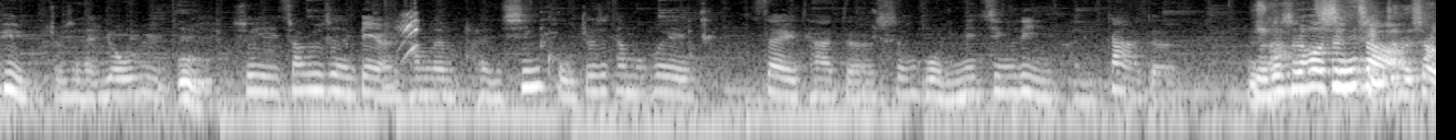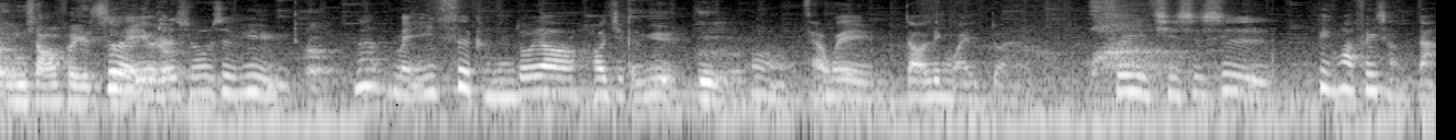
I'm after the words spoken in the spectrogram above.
郁，就是很忧郁，嗯，所以躁郁症的病人他们很辛苦，就是他们会。在他的生活里面经历很大的，有的时候是心情真的像云霄飞车，对，有的时候是郁，嗯，那每一次可能都要好几个月，嗯。嗯，才会到另外一端，所以其实是变化非常大。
